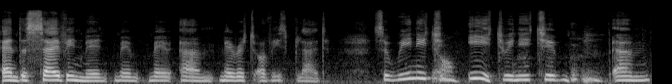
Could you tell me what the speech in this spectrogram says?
and the saving mer- mer- mer- um, merit of his blood. So we need Yeah. to eat, we need to um,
